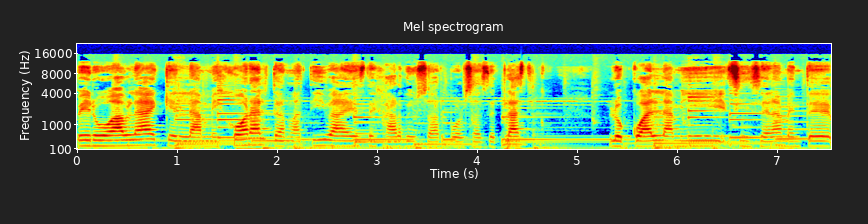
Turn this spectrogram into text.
pero habla de que la mejor alternativa es dejar de usar bolsas de plástico, lo cual a mí sinceramente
